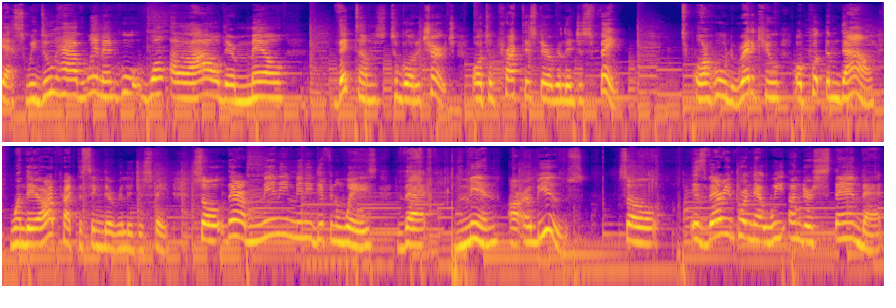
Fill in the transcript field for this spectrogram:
Yes, we do have women who won't allow their male victims to go to church or to practice their religious faith or who ridicule or put them down when they are practicing their religious faith. So there are many, many different ways that men are abused. So it's very important that we understand that.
